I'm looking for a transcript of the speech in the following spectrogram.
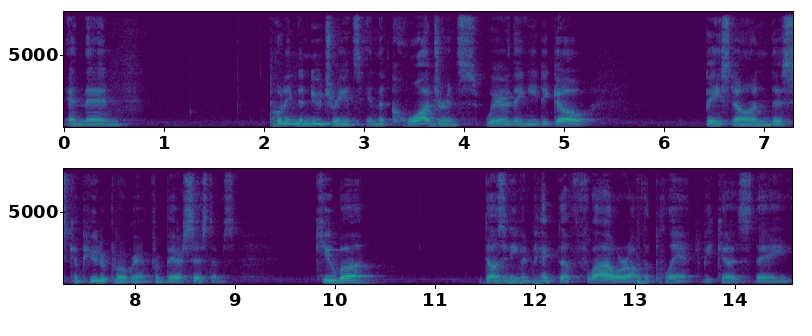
and then putting the nutrients in the quadrants where they need to go based on this computer program from Bear Systems. Cuba doesn't even pick the flower off the plant because they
